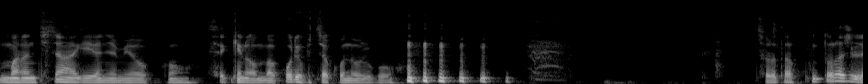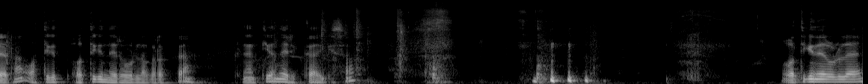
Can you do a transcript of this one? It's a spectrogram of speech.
엄마는 치장하기 여념이 없고 새끼는 엄마 꼬리 붙잡고 놀고 저러다 쿵 떨어질래나? 어떻게 어떻게 내려올라 그럴까? 그냥 뛰어내릴까 여기서? 어떻게 내려올래?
